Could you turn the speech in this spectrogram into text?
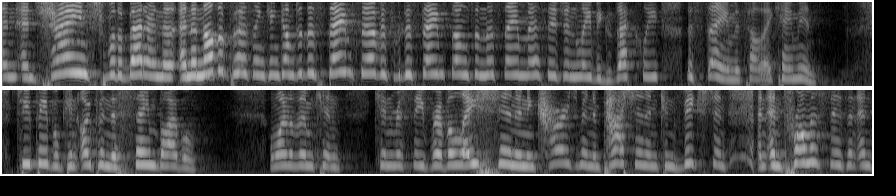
and, and changed for the better. And, the, and another person can come to the same service with the same songs and the same message and leave exactly the same as how they came in. Two people can open the same Bible, and one of them can, can receive revelation and encouragement and passion and conviction and, and promises and, and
